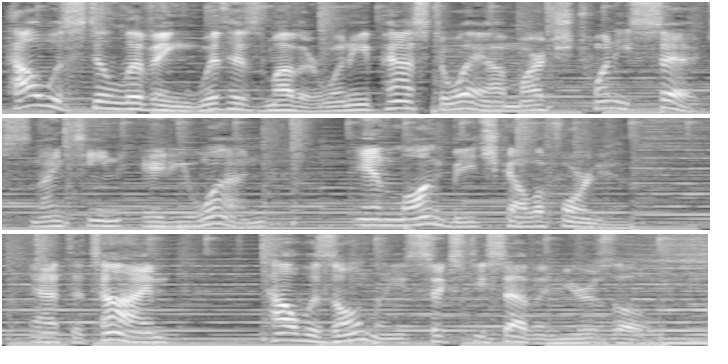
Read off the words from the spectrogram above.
Hal was still living with his mother when he passed away on March 26, 1981, in Long Beach, California. At the time, Hal was only 67 years old.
